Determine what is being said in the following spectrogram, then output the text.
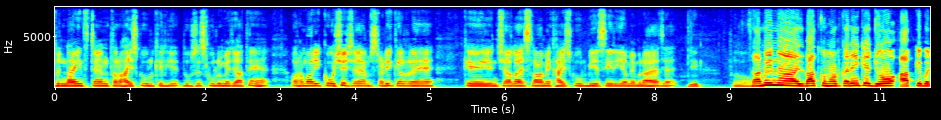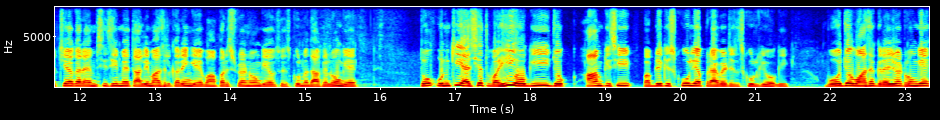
پھر نائنتھ ٹینتھ اور ہائی اسکول کے لیے دوسرے اسکولوں میں جاتے ہیں اور ہماری کوشش ہے ہم اسٹڈی کر رہے ہیں کہ انشاءاللہ اسلامک ہائی اسکول بھی اس ایریا میں بنایا جائے۔ جی۔ تو سامعین اس بات کو نوٹ کریں کہ جو آپ کے بچے اگر ایم سی سی میں تعلیم حاصل کریں گے وہاں پر اسٹوڈنٹ ہوں گے اس اسکول میں داخل ہوں گے تو ان کی حیثیت وہی ہوگی جو عام کسی پبلک اسکول یا پرائیویٹ اسکول کی ہوگی۔ وہ جو وہاں سے گریجویٹ ہوں گے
